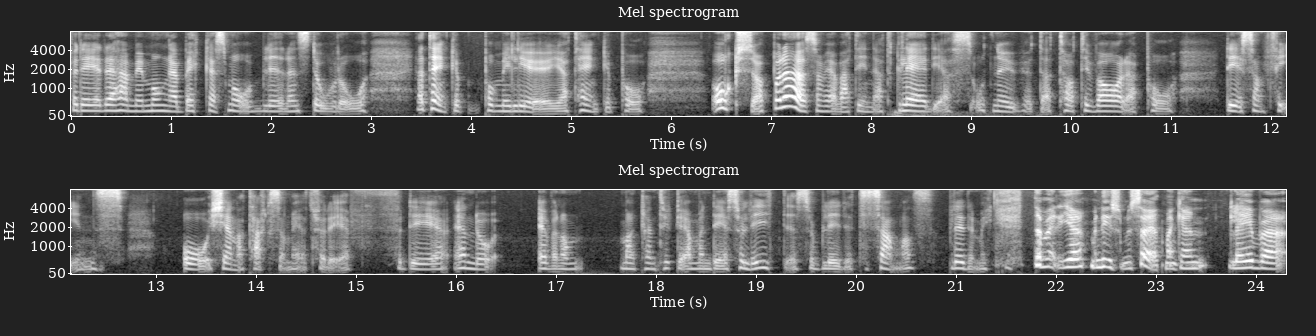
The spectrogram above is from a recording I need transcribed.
För det är det här med många bäckar små blir en stor å. Jag tänker på miljö, jag tänker på också på det här som vi har varit inne att glädjas åt nuet, att ta tillvara på det som finns och känna tacksamhet för det. För det är ändå, även om man kan tycka att ja, det är så lite, så blir det tillsammans blir det mycket. Ja men, ja, men det är som du säger, att man kan leva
